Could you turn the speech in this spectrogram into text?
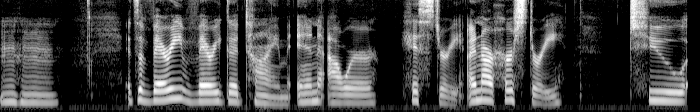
Mhm. It's a very very good time in our history, in our herstory to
